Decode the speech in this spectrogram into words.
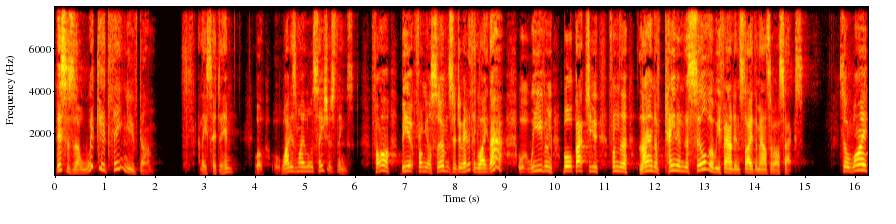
This is a wicked thing you've done. And they said to him, Well, why does my Lord say such things? Far be it from your servants to do anything like that. We even brought back to you from the land of Canaan the silver we found inside the mouths of our sacks. So why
